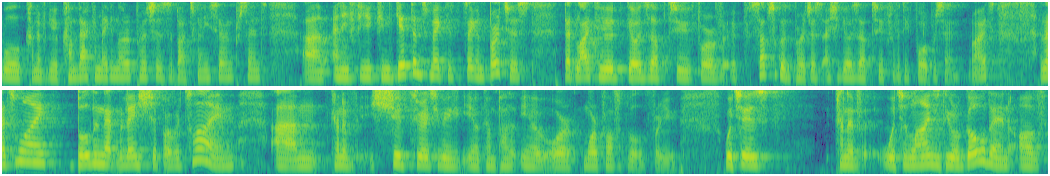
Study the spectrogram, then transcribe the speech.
will kind of you know, come back and make another purchase is about 27%. Um, and if you can get them to make the second purchase, that likelihood goes up to, for a subsequent purchase, actually goes up to 54%, right? And that's why building that relationship over time um, kind of should theoretically be, you know, you know, or more profitable for you, which is kind of which aligns with your goal then of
